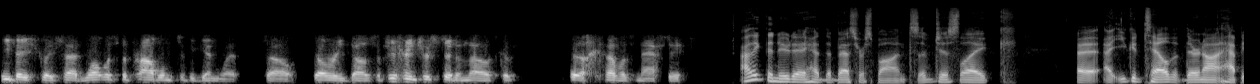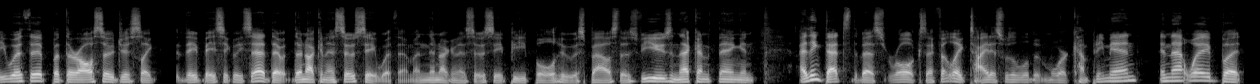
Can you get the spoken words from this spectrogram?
he basically said, "What was the problem to begin with?" So go read those if you're interested in those because that was nasty. I think the New Day had the best response of just like uh, you could tell that they're not happy with it, but they're also just like they basically said that they're not going to associate with them and they're not going to associate people who espouse those views and that kind of thing. And I think that's the best role because I felt like Titus was a little bit more company man in that way, but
